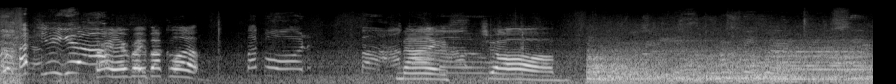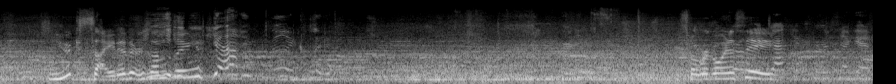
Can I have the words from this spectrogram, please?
I shake it off. right, everybody buckle up. Buckled. Buckled. Nice job. Are you excited or something? Yeah, That's what we're going to see. Jacket for a second.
